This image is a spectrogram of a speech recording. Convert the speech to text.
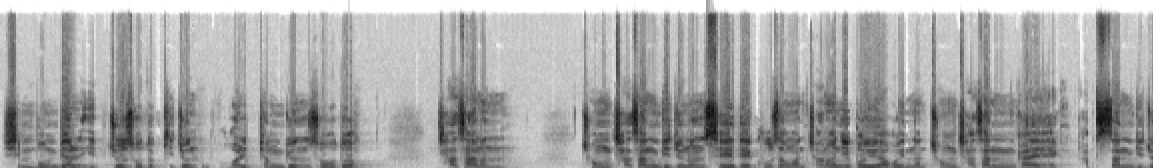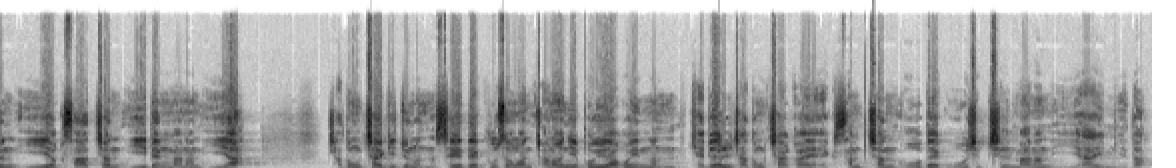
신분별 입주 소득 기준, 월평균 소득, 자산은 총 자산 기준은 세대 구성원 전원이 보유하고 있는 총 자산가액 합산 기준 2억 4,200만 원 이하, 자동차 기준은 세대 구성원 전원이 보유하고 있는 개별 자동차 가액 3,557만 원 이하입니다.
